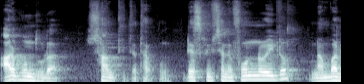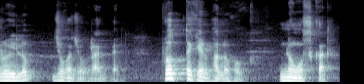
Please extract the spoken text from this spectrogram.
আর বন্ধুরা, শান্তিতে থাকুন। ডেসক্রিপশানে ফোন রইল নাম্বার রইল, যোগাযোগ রাখবেন। প্রত্যেকের ভালো হোক। নমস্কার।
